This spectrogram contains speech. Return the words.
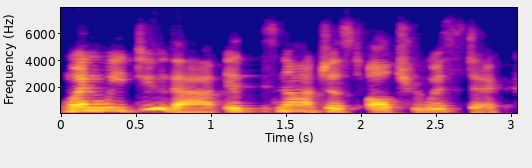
When we do that, it's not just altruistic.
